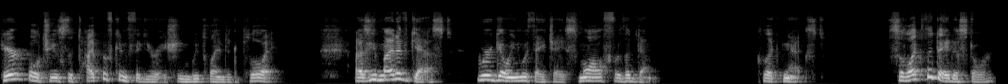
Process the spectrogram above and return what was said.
Here, we'll choose the type of configuration we plan to deploy. As you might have guessed, we're going with HA Small for the demo. Click Next. Select the data store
